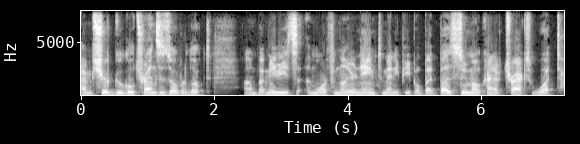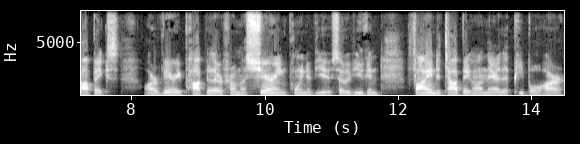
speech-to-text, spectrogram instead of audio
am sure Google Trends is overlooked, um, but maybe it's a more familiar name to many people. But BuzzSumo kind of tracks what topics are very popular from a sharing point of view. So if you can find a topic on there that people are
